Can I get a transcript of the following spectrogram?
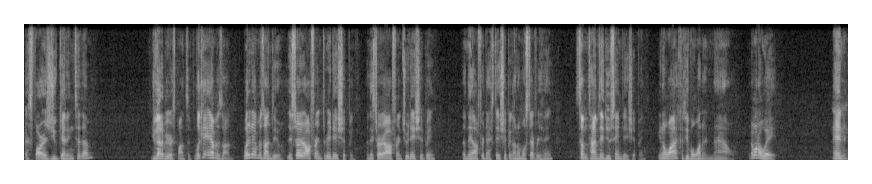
as far as you getting to them. You got to be responsive. Look at Amazon. What did Amazon do? They started offering 3-day shipping. And they started offering 2-day shipping. and they offered next day shipping on almost everything. Sometimes they do same day shipping. You know why? Cuz people want it now. They don't want to wait. And Mhm.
